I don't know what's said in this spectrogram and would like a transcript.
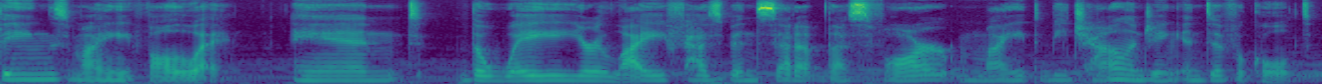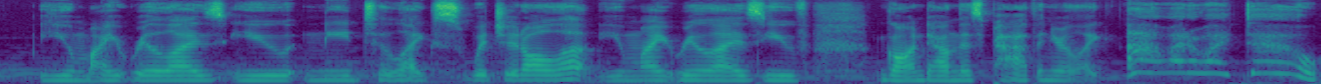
things might fall away. And the way your life has been set up thus far might be challenging and difficult. You might realize you need to like switch it all up. You might realize you've gone down this path and you're like, oh, what do I do?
